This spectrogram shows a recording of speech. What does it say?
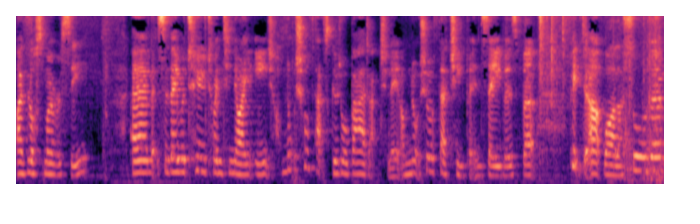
I've lost my receipt um, so they were two twenty nine each. I'm not sure if that's good or bad actually. I'm not sure if they're cheaper in Savers, but picked it up while I saw them.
